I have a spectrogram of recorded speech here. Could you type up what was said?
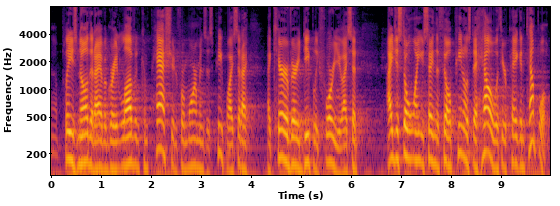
Uh, please know that I have a great love and compassion for Mormons as people. I said, I, I care very deeply for you. I said, I just don't want you saying the Filipinos to hell with your pagan temple.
